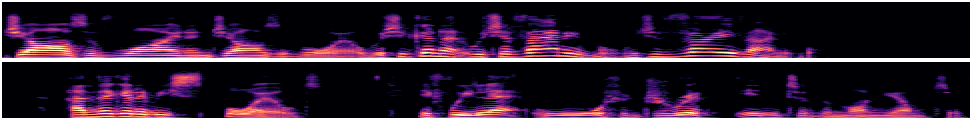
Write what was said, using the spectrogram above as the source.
jars of wine and jars of oil, which are gonna, which are valuable, which are very valuable. And they're going to be spoiled if we let water drip into them on Yom Tov.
